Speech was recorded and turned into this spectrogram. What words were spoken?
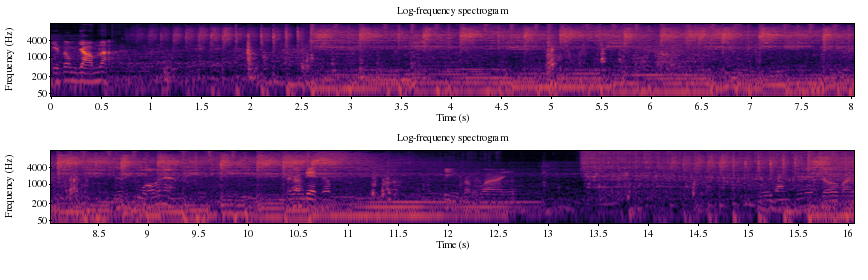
กินต้มยำละหัววะเนี่ยไม่ต้องเด็ดครับทิ้งสองวายดูดังเท่โจมัน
